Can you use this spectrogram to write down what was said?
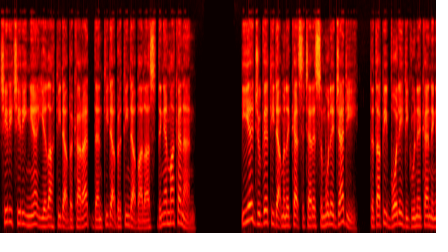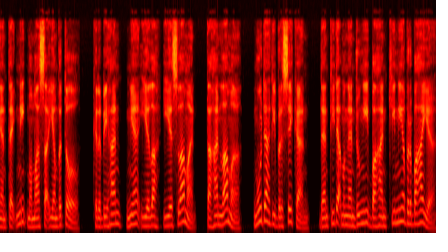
Ciri-cirinya ialah tidak berkarat dan tidak bertindak balas dengan makanan. Ia juga tidak melekat secara semula jadi, tetapi boleh digunakan dengan teknik memasak yang betul. Kelebihannya ialah ia selamat, tahan lama, mudah dibersihkan dan tidak mengandungi bahan kimia berbahaya.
